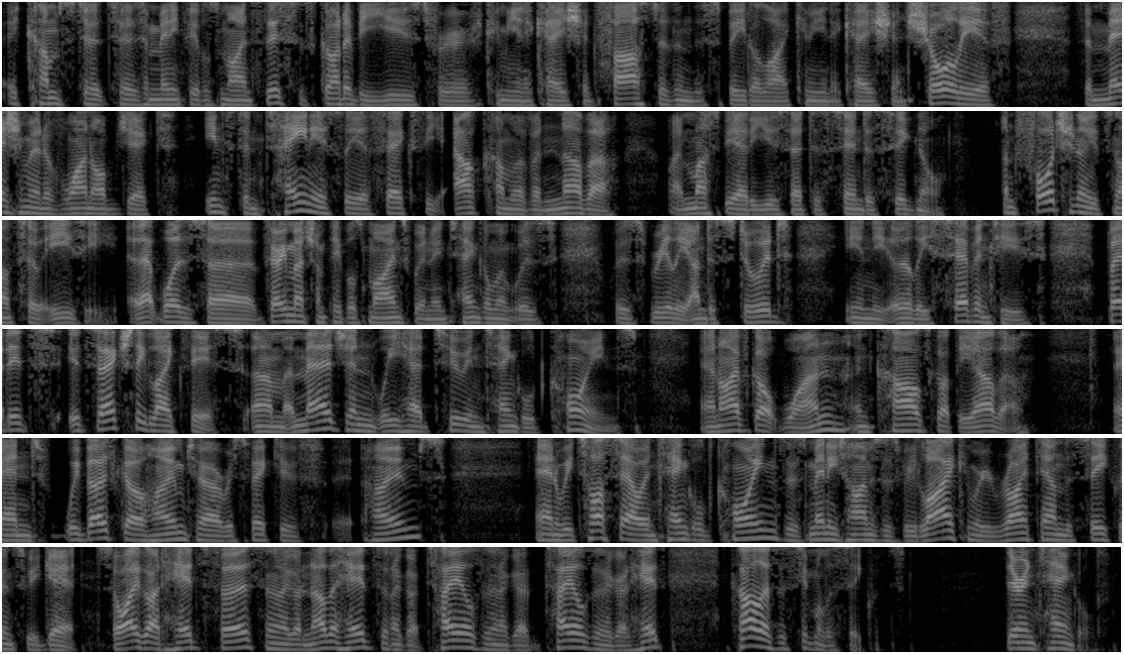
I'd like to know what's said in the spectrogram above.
It comes to, to, to many people's minds, this has got to be used for communication faster than the speed of light communication. Surely, if the measurement of one object instantaneously affects the outcome of another, I must be able to use that to send a signal. Unfortunately, it's not so easy. That was uh, very much on people's minds when entanglement was was really understood in the early 70s. But it's it's actually like this. Um, imagine we had two entangled coins, and I've got one, and Karl's got the other, and we both go home to our respective uh, homes. And we toss our entangled coins as many times as we like, and we write down the sequence we get. So I got heads first, and I got another heads, and I got tails, and I got tails, and I got heads. Karl has a similar sequence. They're entangled.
